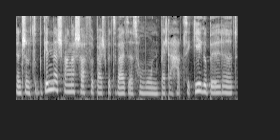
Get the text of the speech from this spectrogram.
Denn schon zu Beginn der Schwangerschaft wird beispielsweise das Hormon Beta-HCG gebildet.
